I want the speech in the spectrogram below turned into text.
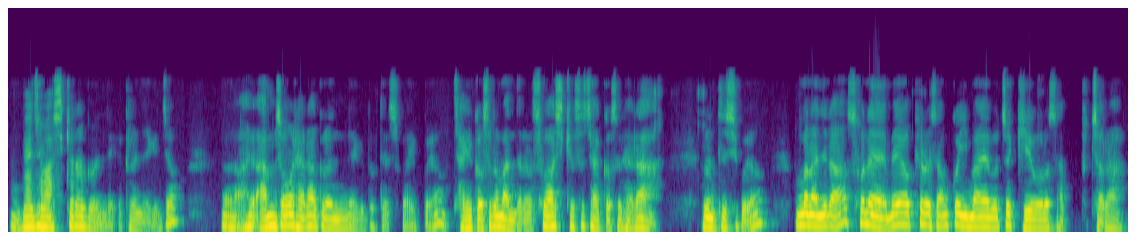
내재화시켜라 그런, 얘기, 그런 얘기죠. 어, 암송을 해라 그런 얘기도 될 수가 있고요. 자기 것으로 만들어 소화시켜서 자기 것을 해라 그런 뜻이고요. 뿐만 아니라 손에 매어 표를 삼고 이마에 붙여 기호로 붙여라.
